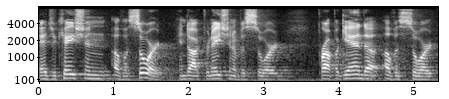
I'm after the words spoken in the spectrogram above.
Education of a sort, indoctrination of a sort, propaganda of a sort,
